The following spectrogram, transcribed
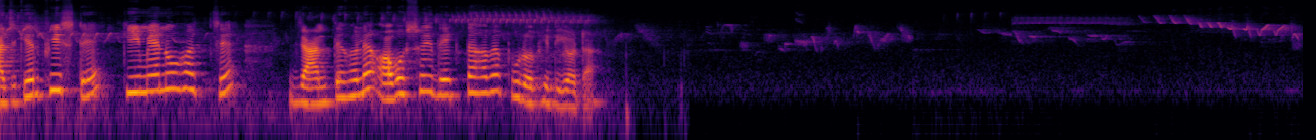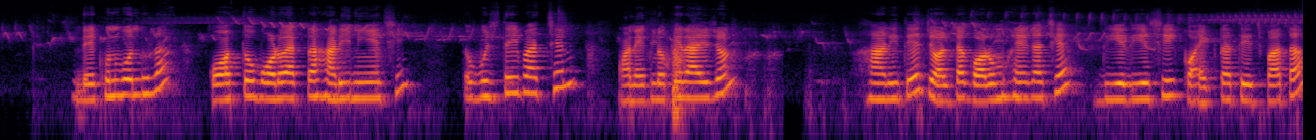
আজকের ফিস্টে কী মেনু হচ্ছে জানতে হলে অবশ্যই দেখতে হবে পুরো ভিডিওটা। দেখুন বন্ধুরা, কত বড় একটা হাঁড়ি নিয়েছি। তো বুঝতেই পাচ্ছেন, অনেক লোকের আয়োজন। হাঁড়িতে জলটা গরম হয়ে গেছে, দিয়ে দিয়েছি কয়েকটা তেজপাতা।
